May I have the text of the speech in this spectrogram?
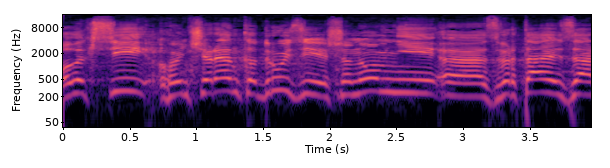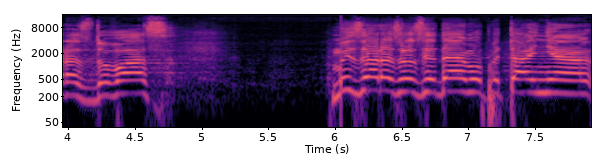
Олексій Гончаренко. Друзі, шановні, е, звертаюсь зараз до вас. Ми зараз розглядаємо питання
